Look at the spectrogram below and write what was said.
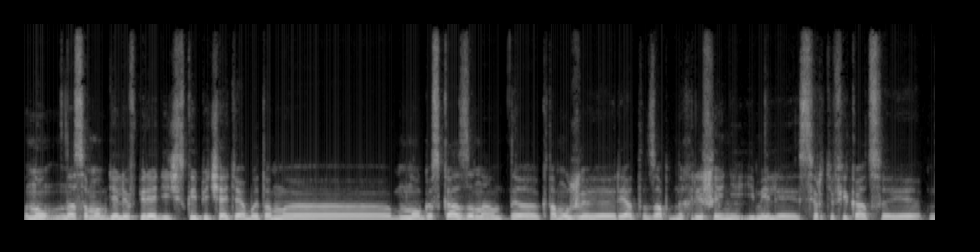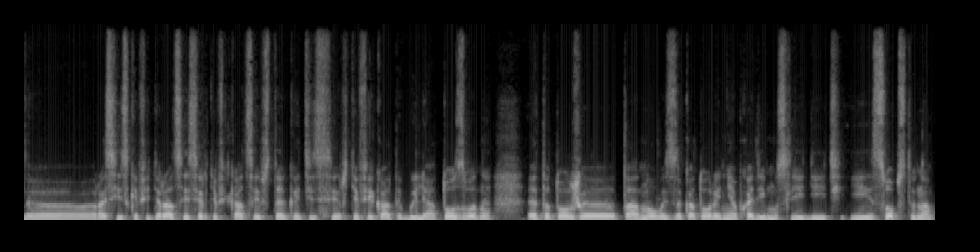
Ну, на самом деле, в периодической печати об этом э, много сказано. К тому же ряд западных решений имели сертификации Российской Федерации, сертификации в стек. Эти сертификаты были отозваны. Это тоже та новость, за которой необходимо следить. И, собственно,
